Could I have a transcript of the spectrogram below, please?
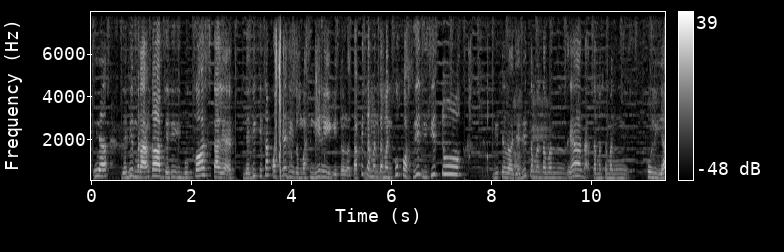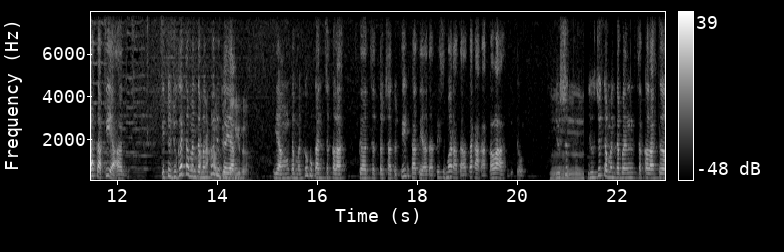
Iya, jadi merangkap jadi ibu kos kali ya. Jadi kita kosnya di rumah sendiri gitu loh. Tapi hmm. teman-temanku kosnya di situ gitu loh. Okay. Jadi teman-teman ya teman-teman kuliah tapi ya itu juga teman-temanku juga, juga yang gitu. yang temanku bukan sekelas ke satu, satu tingkat ya, tapi semua rata-rata kakak kelas gitu. Justru hmm. justru teman-teman sekelas se,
